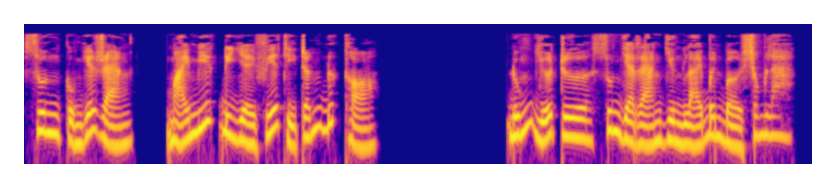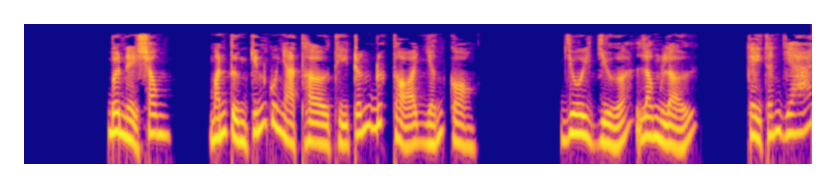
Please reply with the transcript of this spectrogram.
Xuân cùng với Rạng mãi miết đi về phía thị trấn Đức Thọ. Đúng giữa trưa, Xuân và Rạng dừng lại bên bờ sông La. Bên này sông, mảnh tường chính của nhà thờ thị trấn Đức Thọ vẫn còn. Vôi giữa long lỡ, cây thánh giá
